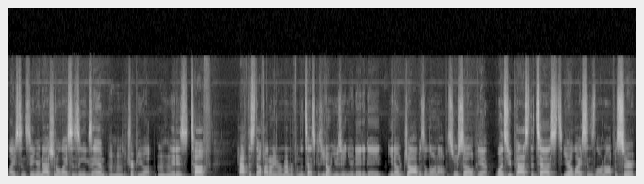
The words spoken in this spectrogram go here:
licensing or national licensing exam Mm-hmm. to trip you up. It is tough. Half the stuff I don't even remember from the test because you don't use it in your day to day, you know, job as a loan officer. So Yeah. once you pass the test, you're a licensed loan officer.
